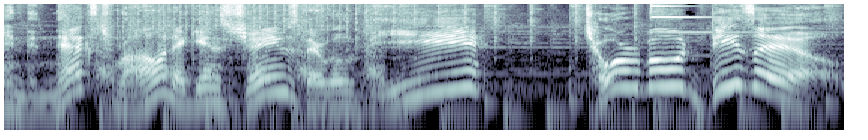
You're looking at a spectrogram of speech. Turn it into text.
In the next round against James, there will be Turbo Diesel.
